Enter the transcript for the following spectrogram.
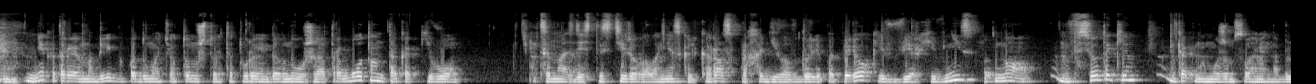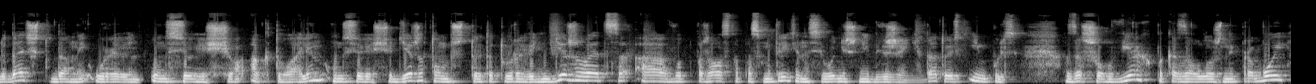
Некоторые могли бы подумать о том, что этот уровень давно уже отработан, так как его цена здесь тестировала несколько раз, проходила вдоль и поперек, и вверх, и вниз. Но все-таки, как мы можем с вами наблюдать, что данный уровень, он все еще актуален, он все еще держит, в том, что этот уровень удерживается, а вот, пожалуйста, посмотрите на сегодняшнее движение, да, то есть импульс зашел вверх, показал ложный пробой,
